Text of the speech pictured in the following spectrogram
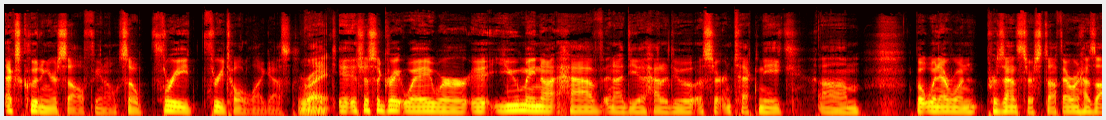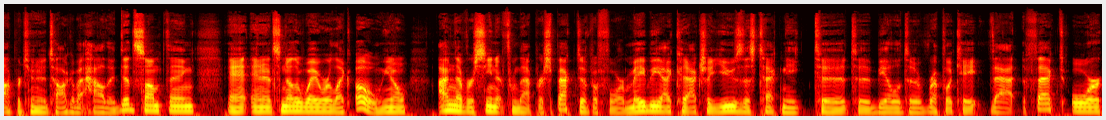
excluding yourself. You know, so three three total, I guess. Right. Like, it's just a great way where it, you may not have an idea how to do a certain technique. Um, but when everyone presents their stuff, everyone has the opportunity to talk about how they did something, and, and it's another way where like, oh, you know, I've never seen it from that perspective before. Maybe I could actually use this technique to to be able to replicate that effect or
